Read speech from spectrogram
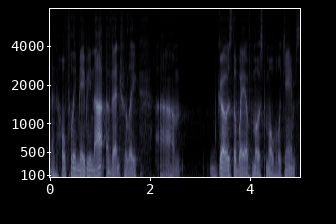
and hopefully maybe not eventually, um, goes the way of most mobile games.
